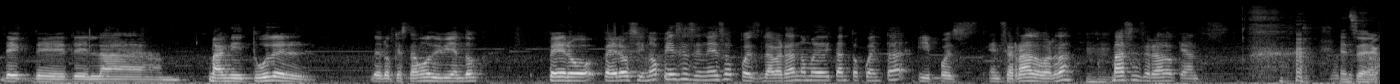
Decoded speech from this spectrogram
de, de, de la magnitud del, de lo que estamos viviendo. Pero, pero si no piensas en eso, pues la verdad no me doy tanto cuenta y pues encerrado, ¿verdad? Uh -huh. Más encerrado que antes. en serio.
